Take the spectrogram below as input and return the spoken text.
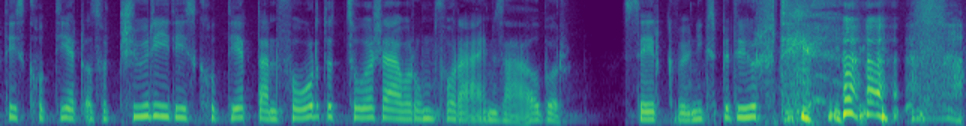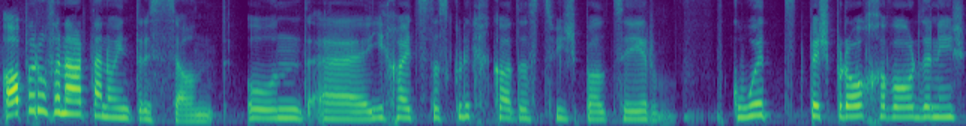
diskutiert, also die Jury diskutiert dann vor den Zuschauern und vor einem selber. Sehr gewöhnungsbedürftig. Aber auf eine Art auch noch interessant. Und äh, ich habe jetzt das Glück gehabt, dass Zwiespalt sehr gut besprochen worden ist.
